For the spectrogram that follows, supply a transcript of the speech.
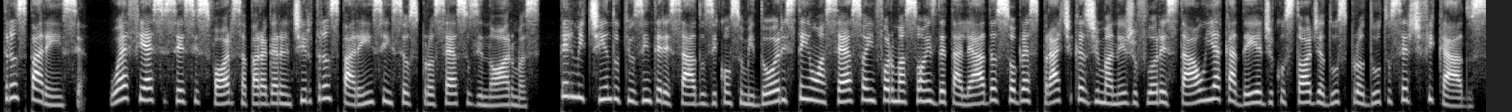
Transparência. O FSC se esforça para garantir transparência em seus processos e normas, permitindo que os interessados e consumidores tenham acesso a informações detalhadas sobre as práticas de manejo florestal e a cadeia de custódia dos produtos certificados.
